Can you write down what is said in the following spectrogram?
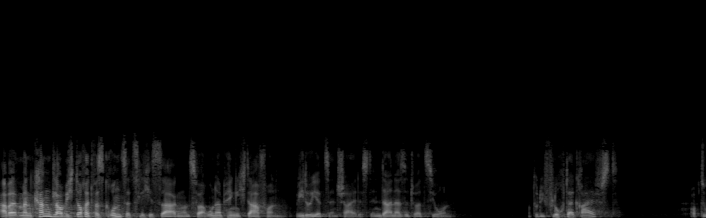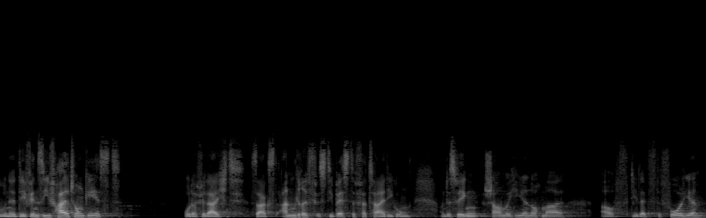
Aber man kann, glaube ich, doch etwas Grundsätzliches sagen, und zwar unabhängig davon, wie du jetzt entscheidest in deiner Situation. Ob du die Flucht ergreifst, ob du eine Defensivhaltung gehst oder vielleicht sagst, Angriff ist die beste Verteidigung. Und deswegen schauen wir hier nochmal auf die letzte Folie.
